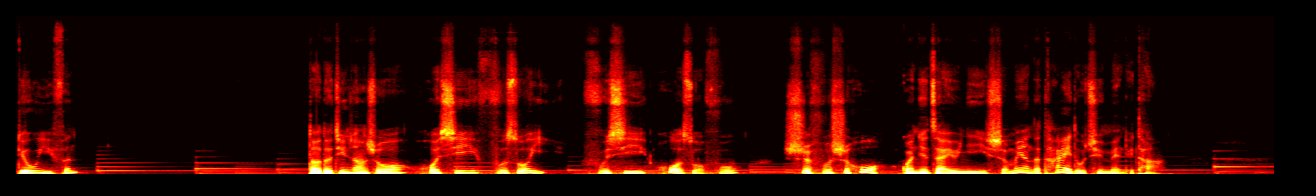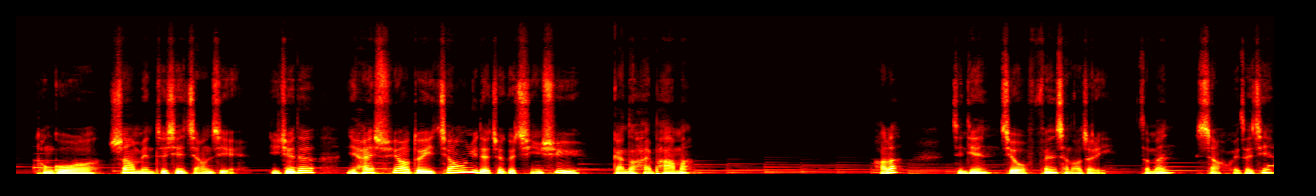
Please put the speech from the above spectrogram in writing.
丢一分。道德经上说：“祸兮福所倚，福兮祸所伏。”是福是祸，关键在于你以什么样的态度去面对它。通过上面这些讲解，你觉得你还需要对焦虑的这个情绪感到害怕吗？好了，今天就分享到这里，咱们下回再见。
